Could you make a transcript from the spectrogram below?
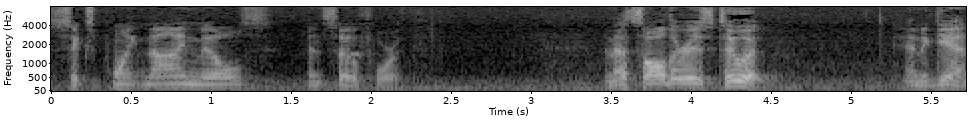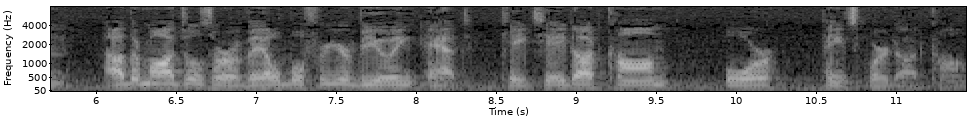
6.9 mils, and so forth. And that's all there is to it. And again, other modules are available for your viewing at kta.com or paintsquare.com.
